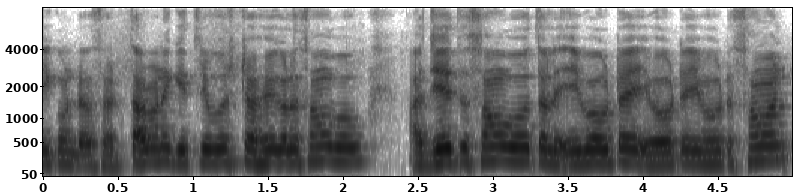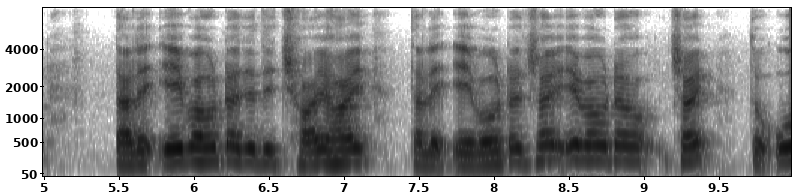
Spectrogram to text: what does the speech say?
এই কোণটাও ষাট। তার মানে কি ত্রিভুজটা হয়ে গেল সমবাহু। আর যেহেতু সমবাহু, তাহলে এই বাহুটা এই বাহুটা এই বাহুটা সমান। তাহলে এই বাহুটা যদি ছয় হয়, তাহলে এই বাহুটা ছয়, এই বাহুটা ছয়। তো ও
